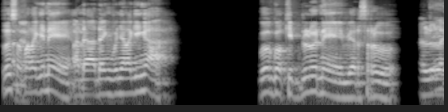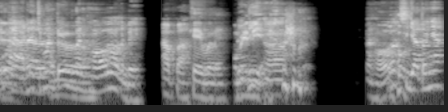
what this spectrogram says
Terus Ada. apa lagi nih? Ada ada yang punya lagi nggak? Gue gue keep dulu nih biar seru. Lu lagi Gue ada cuman dia bukan horor deh. apa? Oke boleh. Komedi. Jadi, eh, bukan horor sih jatuhnya.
